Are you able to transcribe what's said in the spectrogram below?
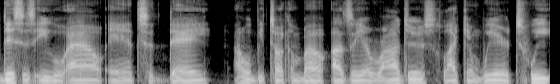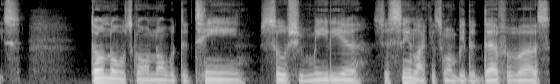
This is Eagle Al, and today I will be talking about Isaiah Rodgers liking weird tweets. Don't know what's going on with the team, social media. Just seems like it's going to be the death of us.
